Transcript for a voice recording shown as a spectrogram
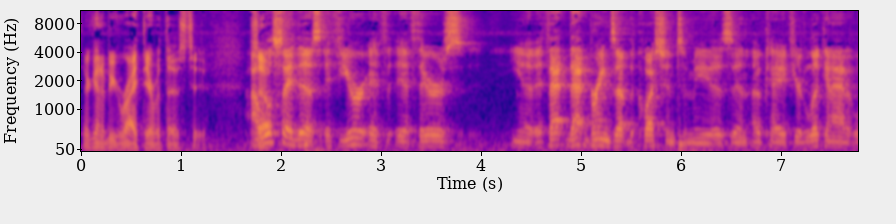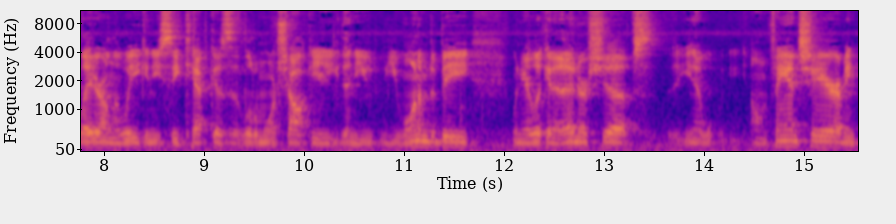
They're going to be right there with those two. So, I will say this: if you're if if there's you know if that that brings up the question to me is in okay if you're looking at it later on the week and you see Koepka's a little more chalky than you you want him to be when you're looking at ownerships you know on fan share I mean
